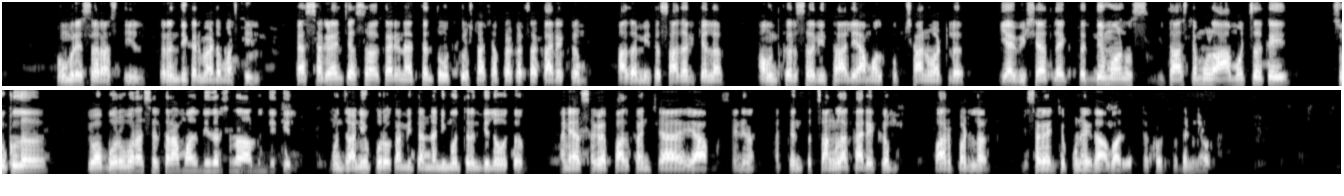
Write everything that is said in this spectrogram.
ठोंबरे सर असतील करंदीकर मॅडम असतील या सगळ्यांच्या सहकार्याने अत्यंत उत्कृष्ट अशा प्रकारचा कार्यक्रम आज आम्ही इथं सादर केला. औंदकर सर इथं आले आम्हाला खूप छान वाटलं. या विषयातला एक तज्ज्ञ माणूस इथं असल्यामुळं आमचं काही चुकलं किंवा बरोबर असेल तर आम्हाला निदर्शनाला आणून देतील. म्हणून जाणीवपूर्वक आम्ही त्यांना निमंत्रण दिलं होतं. आणि या सगळ्या पालकांच्या या अत्यंत चांगला कार्यक्रम पार पडला. मी सगळ्यांचे पुन्हा एकदा आभार व्यक्त करतो. धन्यवाद.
